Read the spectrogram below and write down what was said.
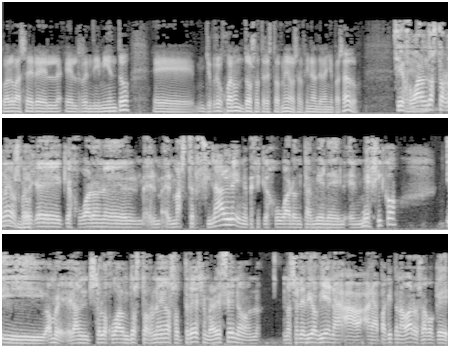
cuál va a ser el, el rendimiento. Yo creo que jugaron dos o tres torneos al final del año pasado. Sí, jugaron dos torneos, Que, que, jugaron el, el, Master final y me parece que jugaron también en, en México. Y, hombre, eran, solo jugaron dos torneos o tres, me parece, no, no se le vio bien a, a, Paquito Navarro, es algo que,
